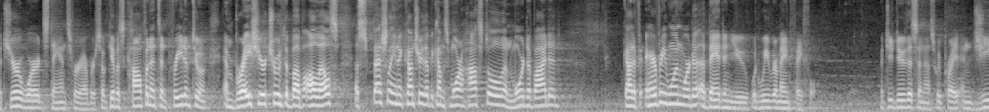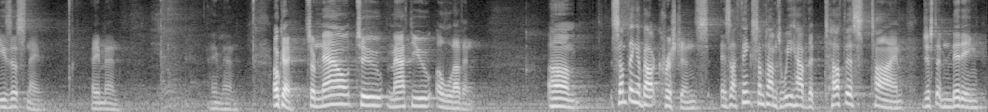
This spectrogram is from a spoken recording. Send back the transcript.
But your word stands forever. So give us confidence and freedom to embrace your truth above all else, especially in a country that becomes more hostile and more divided. God, if everyone were to abandon you, would we remain faithful? Would you do this in us? We pray in Jesus' name. Amen. Amen. Okay, so now to Matthew 11. Um, something about Christians is I think sometimes we have the toughest time just admitting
